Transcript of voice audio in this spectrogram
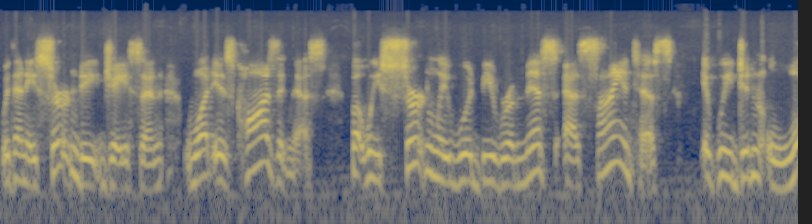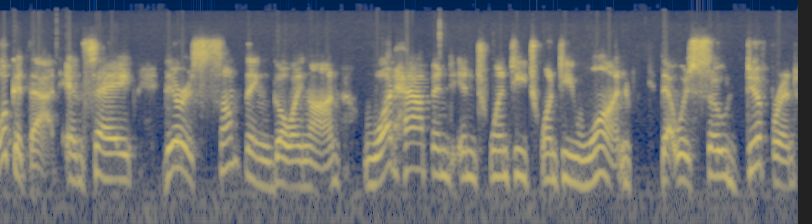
with any certainty, Jason, what is causing this, but we certainly would be remiss as scientists if we didn't look at that and say there is something going on. What happened in 2021 that was so different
